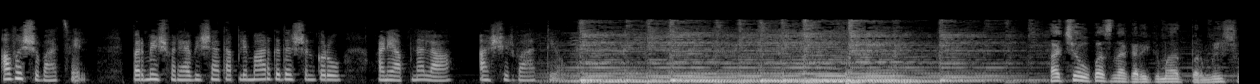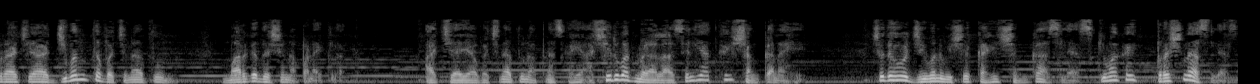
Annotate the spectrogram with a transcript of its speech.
अवश्य वाचवेल. परमेश्वर या विषयात आपले मार्गदर्शन करो आणि आपणाला आशीर्वाद देऊ आजच्या उपासना कार्यक्रमात परमेश्वराच्या जिवंत वचनातून मार्गदर्शन आपण ऐकलं. आजच्या या वचनातून आपणास काही आशीर्वाद मिळाला असेल यात काही शंका नाही. सुदैव जीवनविषयक काही शंका असल्यास किंवा काही प्रश्न असल्यास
